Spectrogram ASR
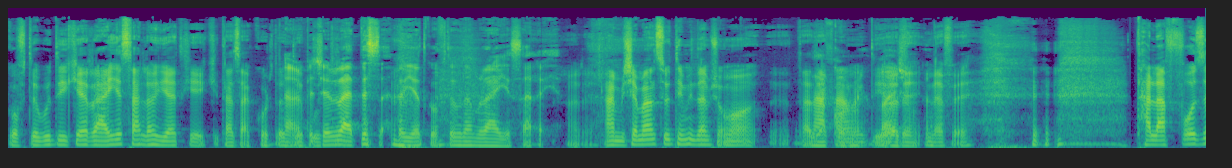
گفته بودی که رأی صلاحیت که یکی تذکر داده آره، بود. چه رد صلاحیت گفته بودم رأی صلاحیت. آره. همیشه من سوتی میدم شما تذکر. میدی. آره این دفعه. تلفظ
